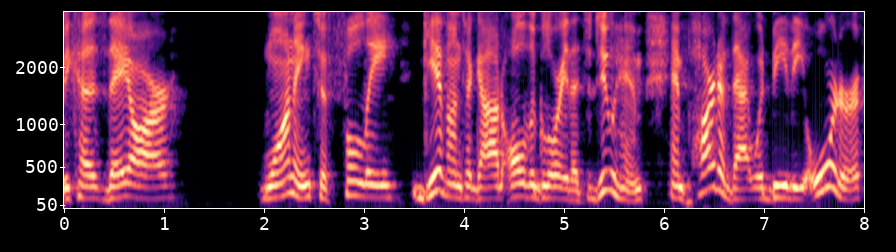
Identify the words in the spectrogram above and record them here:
because they are wanting to fully give unto God all the glory that's due him. And part of that would be the order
